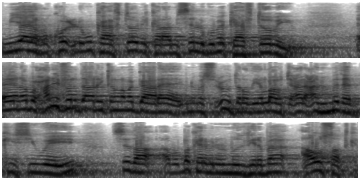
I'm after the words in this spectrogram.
miyaay rukuuc lagu kaaftoomi karaa mise laguma kaaftoomayo abu xaniifana de arrinkan lama gaare. Ibnu mascuud radia allahu tacala canhu madhabkiisii weeyi. Sida abubakr ibn lmundirba awsadka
